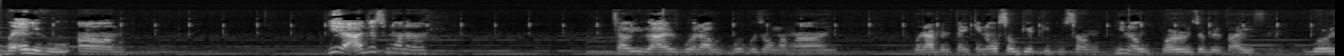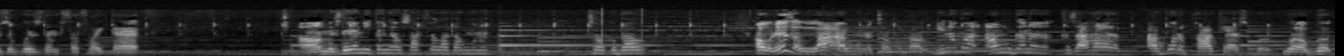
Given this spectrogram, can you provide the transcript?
but anywho, um, yeah, I just wanna tell you guys what I what was on my mind, what I've been thinking. Also, give people some, you know, words of advice, words of wisdom, stuff like that. Um, is there anything else I feel like I want to talk about? Oh, there's a lot I want to talk about. You know what? I'm gonna, cause I have, I bought a podcast book, well, a book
